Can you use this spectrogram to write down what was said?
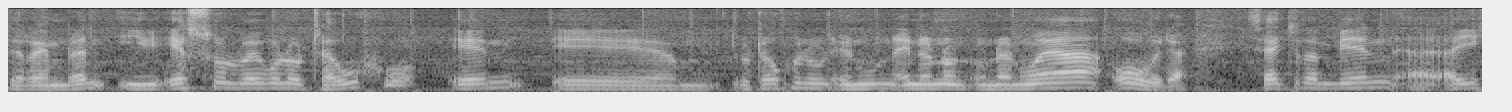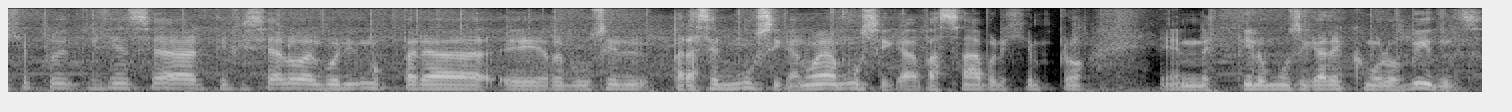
de Rembrandt y eso luego lo tradujo en, eh, lo tradujo en, una nueva obra. Se ha hecho también, eh, hay ejemplos de inteligencia artificial o algoritmos para eh, reproducir, para hacer música, nueva música, basada por ejemplo en estilos musicales como los Beatles,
